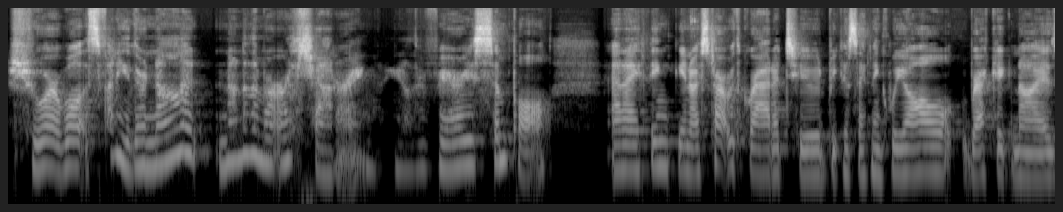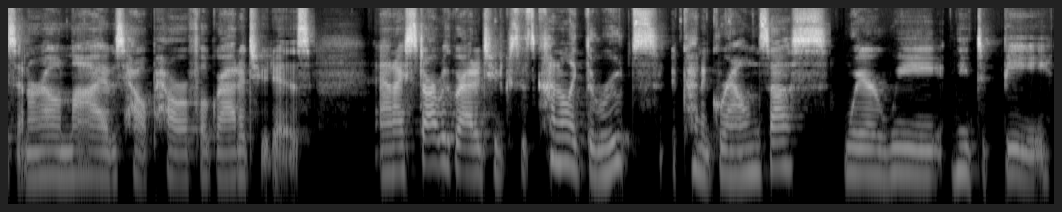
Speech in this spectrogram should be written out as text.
Sure. Well, it's funny. They're not, none of them are earth shattering. You know, they're very simple. And I think, you know, I start with gratitude because I think we all recognize in our own lives how powerful gratitude is. And I start with gratitude because it's kind of like the roots. It kind of grounds us where we need to be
